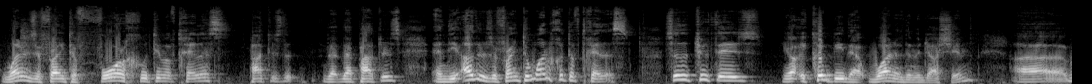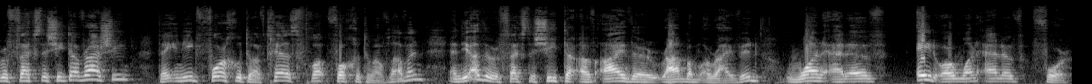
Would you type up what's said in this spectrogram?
One is referring to four chutim of tcheles, patters that, that, that and the other is referring to one chut of tcheles. So the truth is, you know, it could be that one of the midrashim uh, reflects the shita of Rashi that you need four chutim of tcheles, four chutim of lavan, and the other reflects the shita of either Rambam or Ravid, one out of eight or one out of four.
